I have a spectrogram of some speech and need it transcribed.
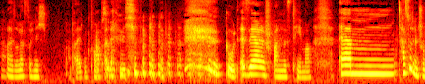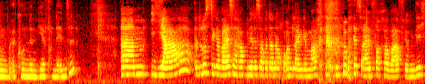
ja. also lasst euch nicht abhalten. Kommt Absolut alle. nicht. Gut, sehr spannendes Thema. Ähm, hast du denn schon Kunden hier von der Insel? Ähm, ja, lustigerweise haben wir das aber dann auch online gemacht, weil es einfacher war für mich,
